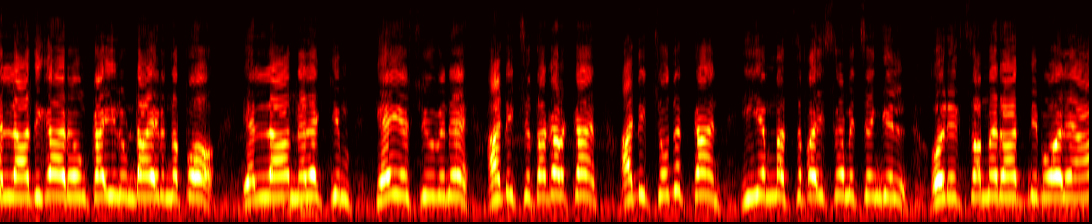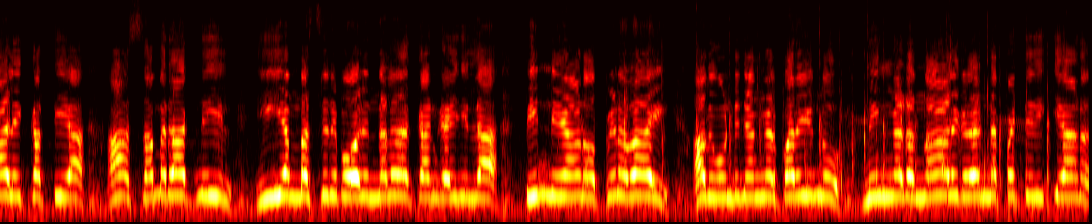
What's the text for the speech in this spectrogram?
എല്ലാ അധികാരവും കയ്യിലുണ്ടായിരുന്നപ്പോ എല്ലാ നിലയ്ക്കും കെ എസ് യുവിനെ അടിച്ചു തകർക്കാൻ അടിച്ചൊതുക്കാൻ ഇ എം എസ് പരിശ്രമിച്ചെങ്കിൽ ഒരു സമരാഗ്നി പോലെ ആളിക്കത്തിയ ആ സമരാഗ്നിയിൽ ഇ എം എസിന് പോലും നിലനിൽക്കാൻ കഴിഞ്ഞില്ല. പിന്നെയാണോ പിണറായി? അതുകൊണ്ട് ഞങ്ങൾ പറയുന്നു നിങ്ങളുടെ നാളുകൾ എണ്ണപ്പെട്ടിരിക്കുകയാണ്.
